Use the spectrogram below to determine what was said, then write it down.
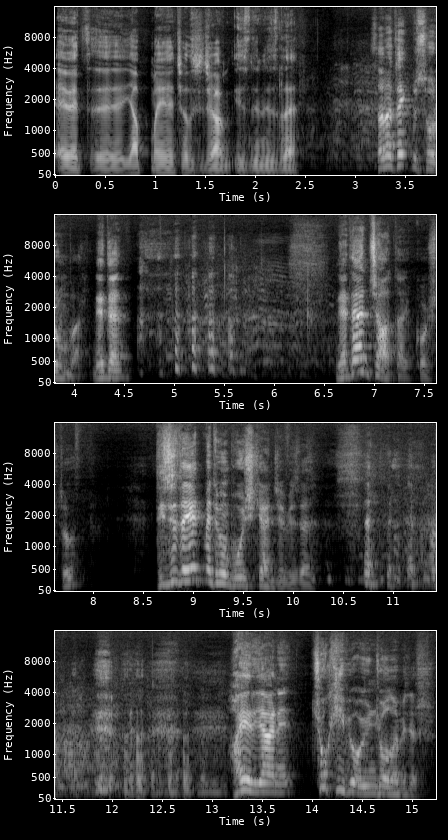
Evet, e, yapmaya çalışacağım izninizle. Sana tek bir sorum var. Neden? Neden Çağatay Koçtuğ? Dizide yetmedi mi bu işkence bize? Hayır yani çok iyi bir oyuncu olabilir.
